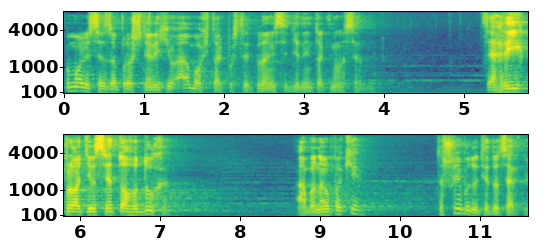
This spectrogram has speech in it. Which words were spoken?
Помолюся за прощення гріхів, а Бог і так простить, куди він сидить, він так милосердний. Це гріх проти Святого Духа. Або навпаки. Та що я буду йти до церкви?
